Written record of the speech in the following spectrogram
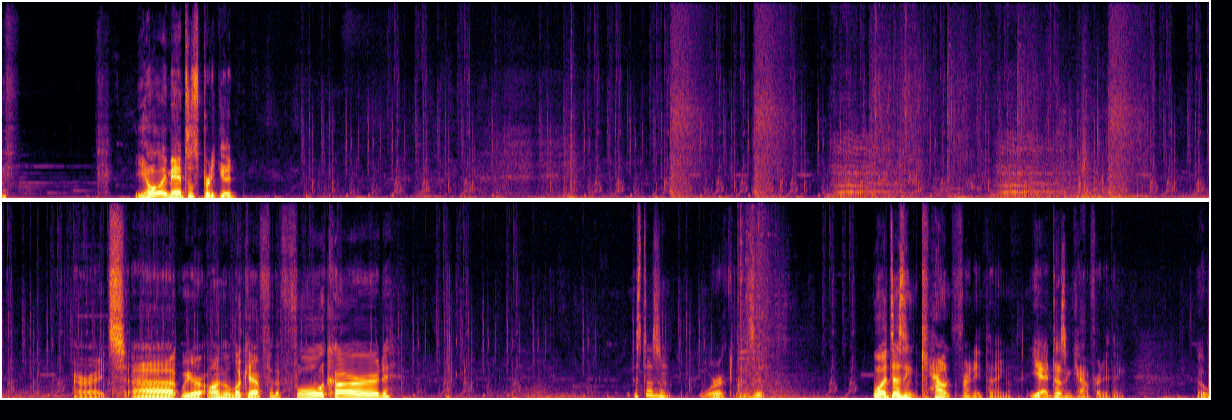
the Holy Mantle's pretty good. All right. Uh, we are on the lookout for the Fool card. This doesn't work, does it? Well, it doesn't count for anything. Yeah, it doesn't count for anything. Oh.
